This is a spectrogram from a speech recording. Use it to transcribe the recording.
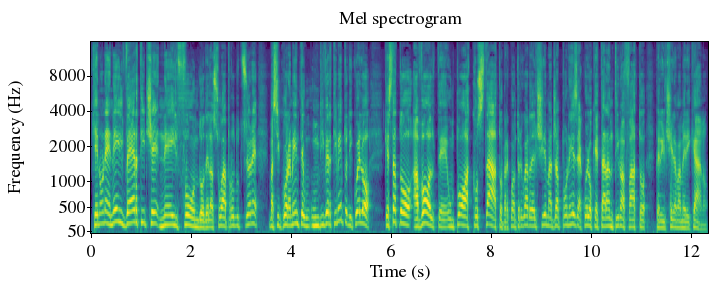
che non è né il vertice né il fondo della sua produzione, ma sicuramente un, un, divertimento di quello che è stato a volte un po' accostato per quanto riguarda il cinema giapponese a quello che Tarantino ha fatto per il cinema americano.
